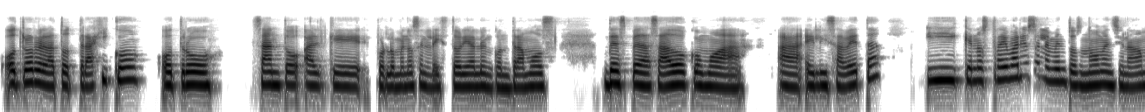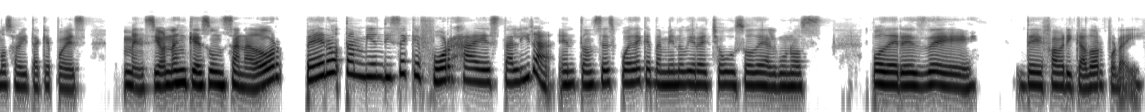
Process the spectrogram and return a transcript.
Otro relato trágico, otro santo al que por lo menos en la historia lo encontramos despedazado como a, a Elisabetta y que nos trae varios elementos, ¿no? Mencionábamos ahorita que pues mencionan que es un sanador, pero también dice que forja esta lira, entonces puede que también hubiera hecho uso de algunos poderes de, de fabricador por ahí.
